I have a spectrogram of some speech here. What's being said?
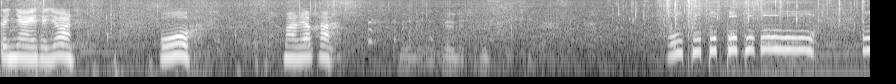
ตะใหญ่แถยอนโอ้มาแล้วค่ะโอ้ปุ๊บปุ๊บปุ๊บปุ๊บปุ๊บโอ้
